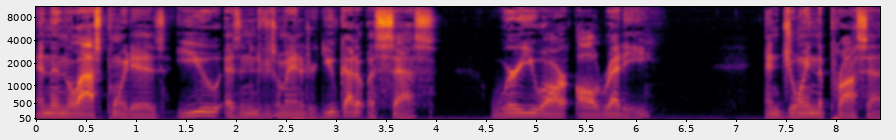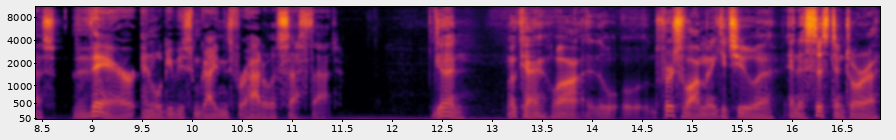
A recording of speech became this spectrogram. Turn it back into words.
And then the last point is you, as an individual manager, you've got to assess where you are already and join the process there, and we'll give you some guidance for how to assess that. Good. Okay. Well, first of all, I'm going to get you a, an assistant or a,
